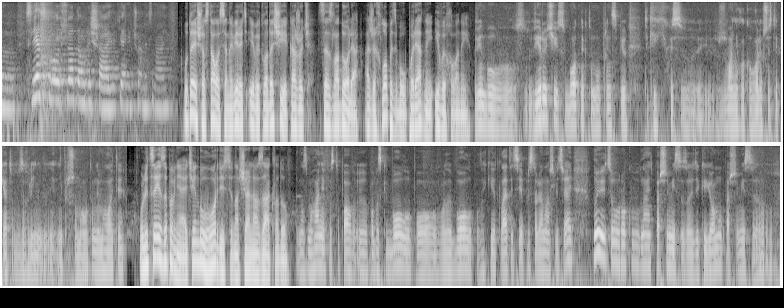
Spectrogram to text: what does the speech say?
слідство, все там рішають, я нічого не знаю. У те, що сталося, не вірять і викладачі. кажуть, це зла доля, адже хлопець був порядний і вихований. Він був віруючий суботник, тому, в принципі, таких якихось е, вживаннях алкоголю, щось таке, то взагалі ні, ні про що мова там не могла йти. У ліцеї запевняють, він був гордістю навчального закладу. На змаганнях виступав е, по баскетболу, по волейболу, по легкій атлетиці. Я представляв наш ліцей. Ну і цього року навіть перше місце завдяки йому, перше місце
